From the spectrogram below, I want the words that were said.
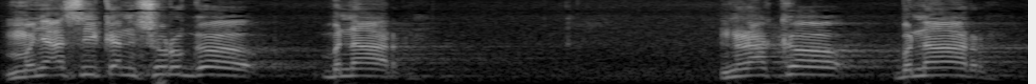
menyaksikan syurga benar neraka benar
